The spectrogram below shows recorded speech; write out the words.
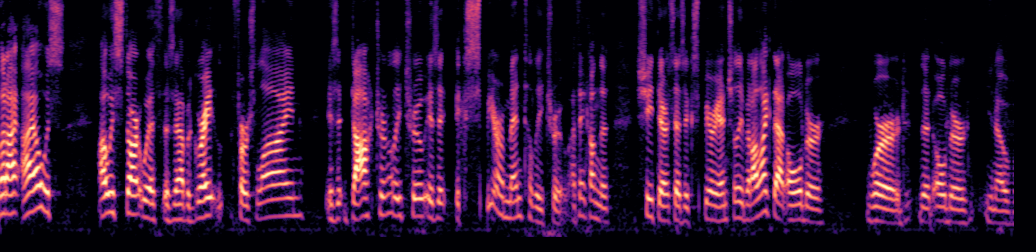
But I, I, always I always start with does it have a great first line? Is it doctrinally true? Is it experimentally true? I think on the sheet there it says experientially, but I like that older word that older, you know,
